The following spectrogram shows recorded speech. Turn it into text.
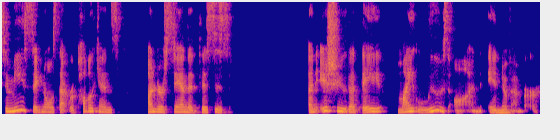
to me signals that Republicans understand that this is an issue that they might lose on in November.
